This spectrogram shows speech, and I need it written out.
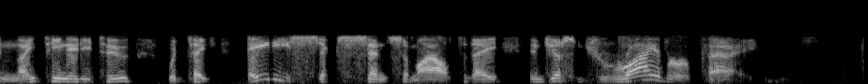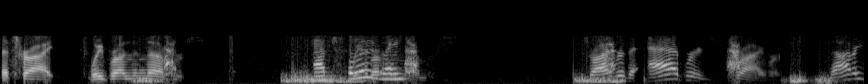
in 1982 would take 86 cents a mile today in just driver pay. That's right. We've run the numbers. We've run the Absolutely. numbers. Driver, the average driver, not a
